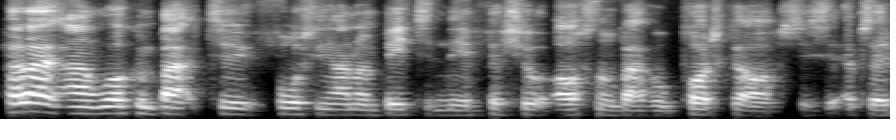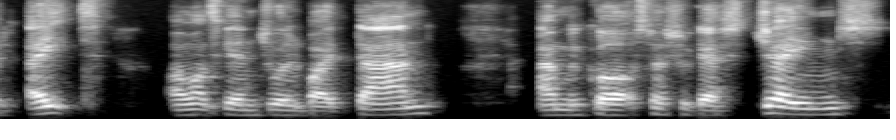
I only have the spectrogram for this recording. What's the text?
Hello and welcome back to 49 Unbeaten, the official Arsenal Battle podcast. This is episode eight. I'm once again joined by Dan, and we've got special guest James,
